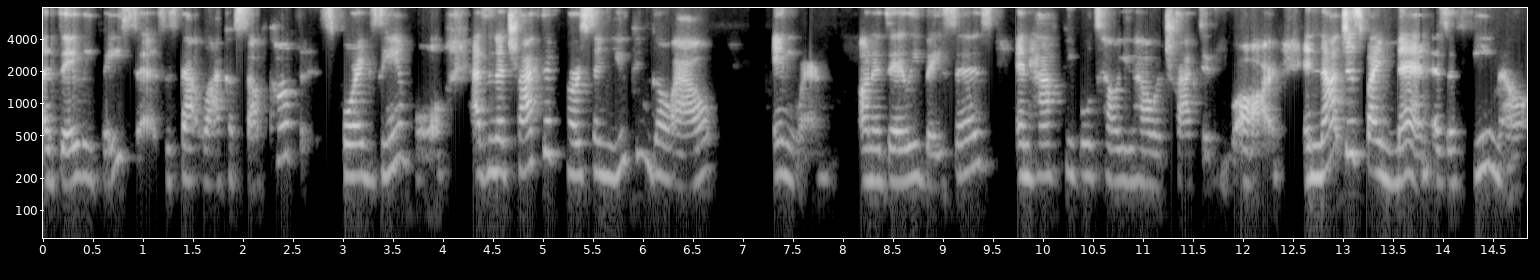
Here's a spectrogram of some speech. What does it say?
a daily basis is that lack of self-confidence. For example, as an attractive person, you can go out anywhere on a daily basis and have people tell you how attractive you are. And not just by men, as a female,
